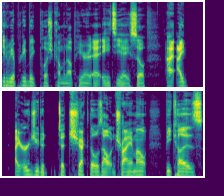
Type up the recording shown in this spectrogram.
going to be a pretty big push coming up here at ATA. So I, I I urge you to to check those out and try them out because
